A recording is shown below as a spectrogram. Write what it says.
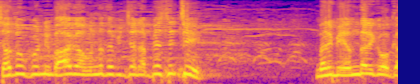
చదువుకుని బాగా ఉన్నత విద్యను అభ్యసించి మరి మీ అందరికీ ఒక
